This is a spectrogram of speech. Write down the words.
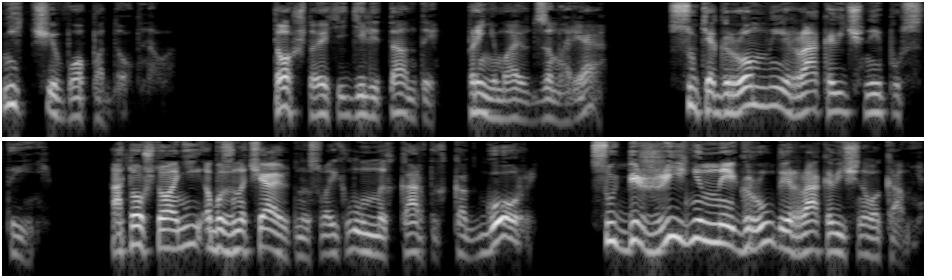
Ничего подобного. То, что эти дилетанты принимают за моря, суть огромные раковичные пустыни. А то, что они обозначают на своих лунных картах как горы, суть безжизненные груды раковичного камня.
